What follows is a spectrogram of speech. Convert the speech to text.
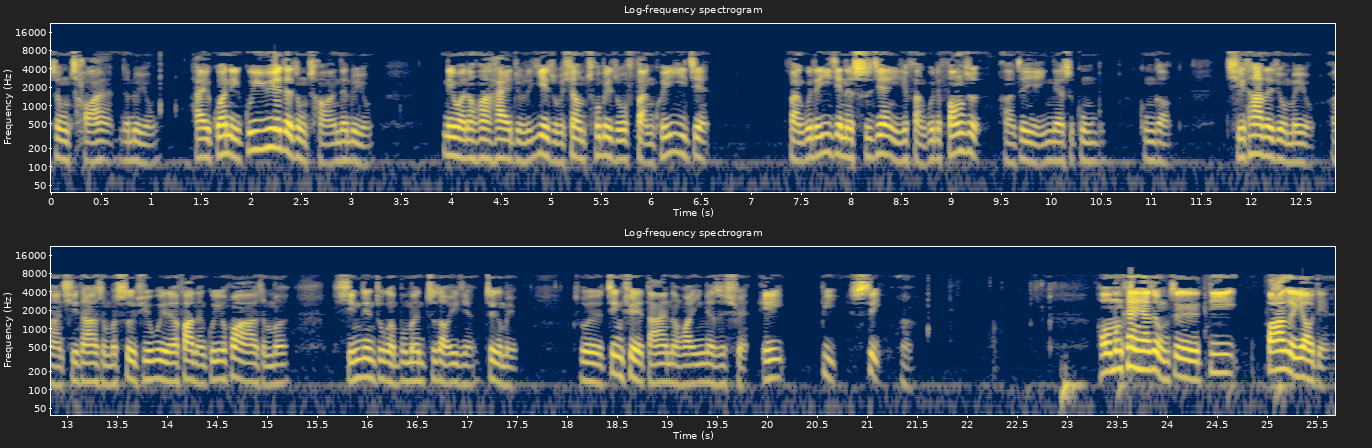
这种草案的内容，还有管理规约的这种草案的内容。另外的话，还有就是业主向筹备组反馈意见、反馈的意见的时间以及反馈的方式啊，这也应该是公布公告。其他的就没有啊，其他什么社区未来发展规划啊，什么行政主管部门指导意见，这个没有。所以正确答案的话，应该是选 A、B、C 啊。好，我们看一下这种这个第八个要点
